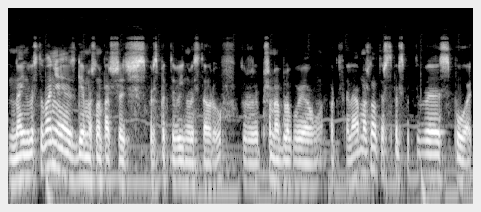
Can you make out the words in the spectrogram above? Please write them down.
Na inwestowanie ESG można patrzeć z perspektywy inwestorów, którzy przemeblowują portfele, a można też z perspektywy spółek.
